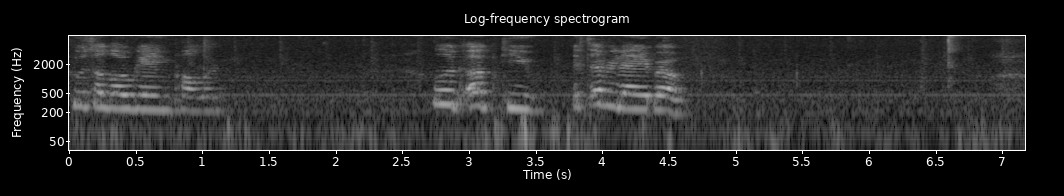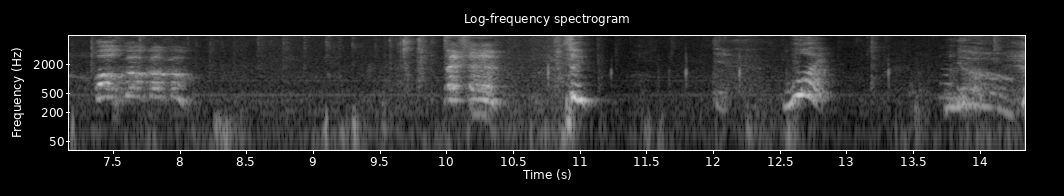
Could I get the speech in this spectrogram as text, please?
Who's a low game caller? Look up to you. It's every day, bro. Oh, go, go, go. That's him. See. What? No.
